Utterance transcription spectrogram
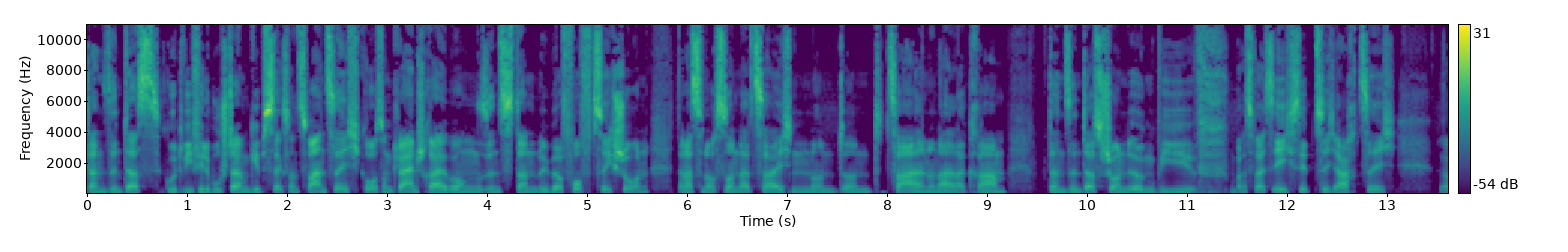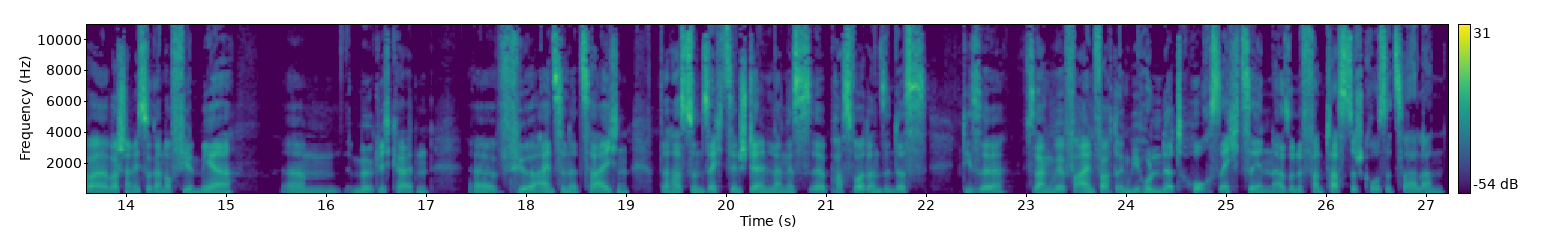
Dann sind das, gut, wie viele Buchstaben gibt es? 26, Groß- und Kleinschreibungen sind es dann über 50 schon. Dann hast du noch Sonderzeichen und, und Zahlen und aller Kram. Dann sind das schon irgendwie, was weiß ich, 70, 80, äh, wahrscheinlich sogar noch viel mehr ähm, Möglichkeiten äh, für einzelne Zeichen. Dann hast du ein 16 Stellen langes äh, Passwort, dann sind das diese, sagen wir vereinfacht, irgendwie 100 hoch 16, also eine fantastisch große Zahl an,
